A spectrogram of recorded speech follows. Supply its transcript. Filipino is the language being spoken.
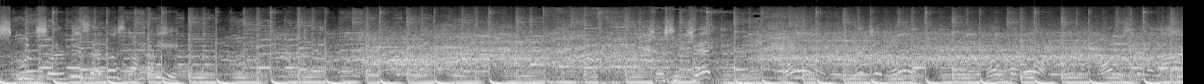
school service, ano, sa Nicky. So si Jet, oh, Jet, oh, ball pa to.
